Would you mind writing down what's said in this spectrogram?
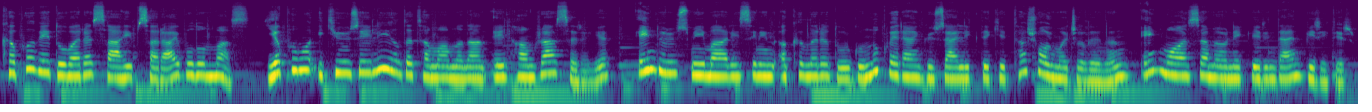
kapı ve duvara sahip saray bulunmaz. Yapımı 250 yılda tamamlanan Elhamra Sarayı, Endülüs mimarisinin akıllara durgunluk veren güzellikteki taş oymacılığının en muazzam örneklerinden biridir.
